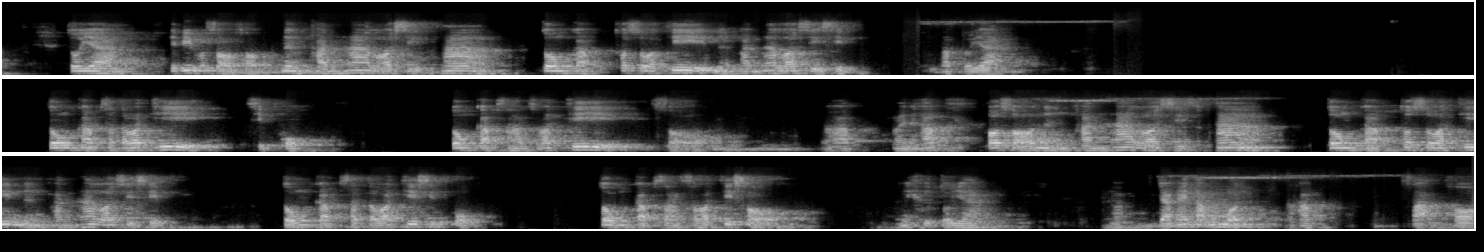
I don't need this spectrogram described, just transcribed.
ตัวอย่างในปีพศ1545 ตรงกับทศวรรษที่ 1540นะครับตัวอย่าง ตรงกับศตวรรษที่ 16 ตรงกับศตวรรษที่ 2 นะครับหมายนะครับ พศ 1545 ตรงกับทศวรรษที่ 1540 ตรงกับศตวรรษที่ 16 ตรงกับศตวรรษที่2อันนี้คือตัวอย่างนะครับอยากให้ทำทั้งหมดนะครับ3ข้อ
